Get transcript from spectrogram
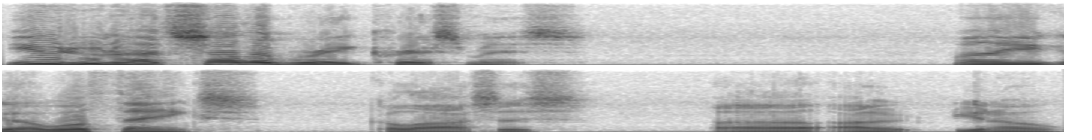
You do not celebrate Christmas. Well, there you go. Well, thanks, Colossus. Uh, I, you know,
